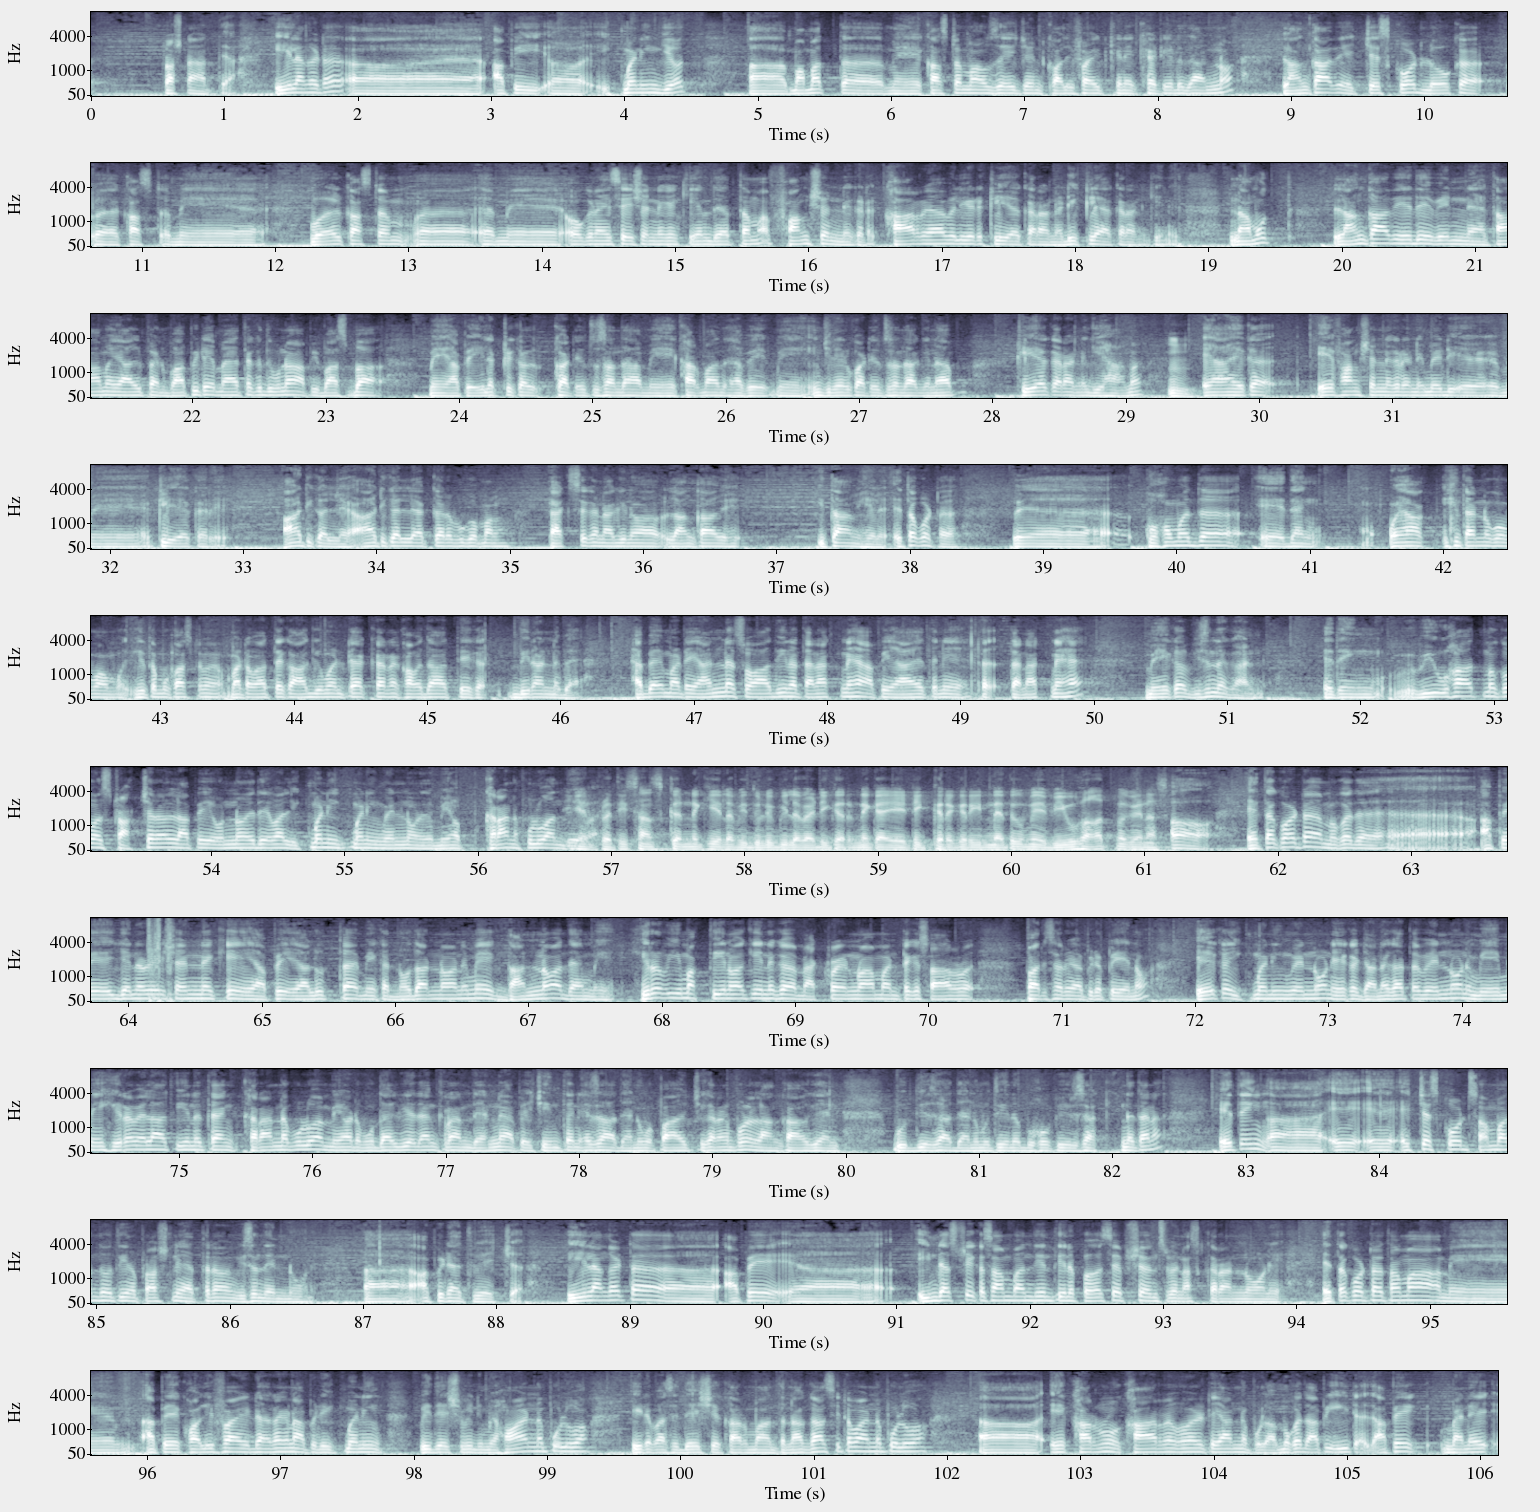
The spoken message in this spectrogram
ප්‍රශ්නාර්ථය. ඊළඟට අපි ඉක්මනින් ගියොත් මමත් මේ කස්ටම වසේජන් කොලිෆයිඩ් කෙනෙක් හැටියට දන්න ලංකාවේ එච්චස්කෝඩ් ලෝක කස්ට මේ වර්ල් කස්ටම් ඕගනයිසේෂන් එක කියන දෙයක්ත්තම ෆංක්ෂන් එකට කාර්යාවලියට කලිය කරන්න ඩික්ලය කරන්න කියන. නමුත් ලංකාවේදේ වෙන්න තාම යල්පැන් අපිට මෑතක දුණ අපි බස්බා මේ අප ඉලෙක්ට්‍රිකල් කටයුතු සඳහා මේ කර්මාද අපේ ඉංජිනර කටයුතු සඳහා ගෙන කලිය කරන්න ගිහාම එයා එක ඒ ෆංක්ෂණ එකට නෙමඩි කලිය කරේ. ආටිකල්ල ආටිකල්ලයක් කරපු ගමන් ටැක්සක නගෙනවා ලංකාවේ ඉතාමිහල එතකොට කොහොමද ඒ දැන් ඔයා හිතන්නකො ම හිතම කස්ටම මටවත් එක ආගිමටයක් කරන කවදාත්තයක දිරන්න බෑ. හැබැයි මට යන්න ස්වාධීන තැනක් නැහැ. අපේ ආයතනයට තැනක් නැහැ. මේක විසඳ ගන්න. ඉතින් විවහාත්මක ස්ට්‍රක්චරල් අපේ ඔන්න දේවල් ඉක්මන ඉක්මනින් වෙන්න ඕද මේ කරන්න පුළුවන් දේ ප්‍රතිසංස් කරන කියලා විදුලි බිල වැඩි කරන එක ඒටික් කරන්න නැතු මේ විවහාත්ම වෙනස්. එතකොට මොකද අපේ ජනරේෂන් එක අපේ අලුත්ත මේක නොදන්නවාන මේ දන්නවා. දැම හිරවීමක් තියෙනවා කියනක මැක්‍රන්වාමන්ට එක සාර පරිසරය අපිට පේනවා ඒක ඉක්මනින් වෙන්න ඒක ජනගත වෙන්න ඕන. මේ හිර වෙලා තියන තැන් කරන්න පුළුව මේට මුදල්විය දැන් කරන්න දෙන්න අපේ චින්තනයසා දැනුම පාච්චි කරන පුළ ලංකාවගෙන් බුද්ධසා දැනුම තියන බොහෝ පිරිසක් ඉන්න තැන. ඉතින් එච්ස්කෝඩ් සම්බන්ධව තියෙන ප්‍රශ්නය ඇතරම විස දෙන්න ඕන. අපිට ඇති වෙච්ච. ඊළඟට අපේ ඉන්ඩස්ට්‍රික සම්බන්ධයෙන් තියෙන පර්සෙප්ෂන්ස් වෙනස් කරන්න ඕනේ. එතකොට තමා මේ අපේ කොලිෆයි ඩරගෙන අප ඉක්මනින් විදේශ විනිම හොන්න පුළුවන්. ඊට පස දේශය කර්මාන්ත නගා සිට වන්න පුළුවන්. ඒ කරුණු කාරවලට යන්න පුළ මොකද අපි ඊට අපේ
